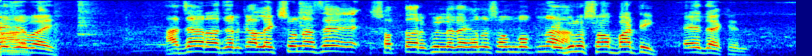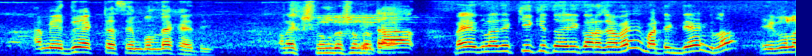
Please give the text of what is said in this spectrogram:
এই যে আচ্ছা। ভাই হাজার হাজার কালেকশন আছে সপ্তাহ খুলে দেখানো সম্ভব না। এগুলো সব বাটিক এই দেখেন আমি দু একটা স্যাম্পল দেখাই দিই। অনেক সুন্দর সুন্দর ভাই এগুলো যে কি কি তৈরি করা যাবে বাটিক দিয়ে এগুলো? এগুলো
